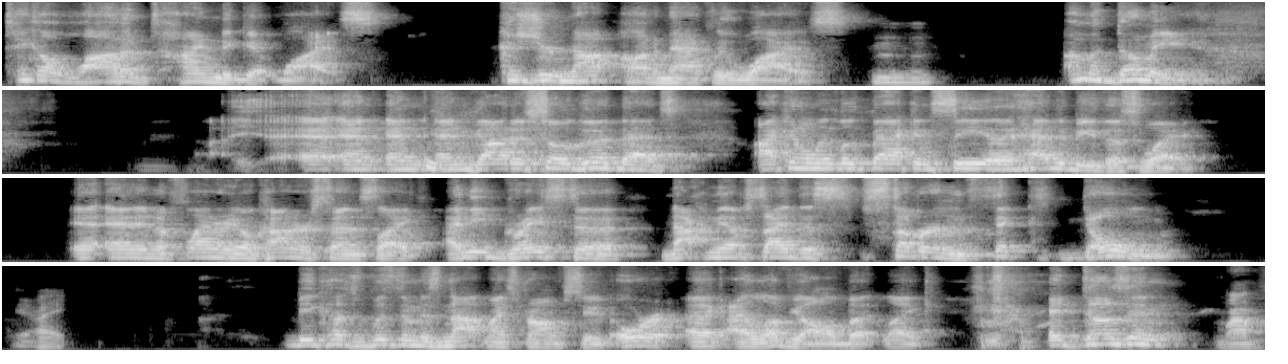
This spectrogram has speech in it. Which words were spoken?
take a lot of time to get wise because you're not automatically wise. Mm-hmm. I'm a dummy. And, and, and God is so good that I can only look back and see it had to be this way. And in a Flannery O'Connor sense, like I need grace to knock me upside this stubborn, thick dome. Right. Because wisdom is not my strong suit. Or like I love y'all, but like it doesn't wow.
